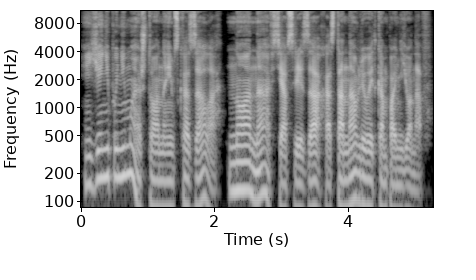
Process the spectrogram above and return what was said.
Я не понимаю, что она им сказала, но она, вся в слезах, останавливает компаньонов.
